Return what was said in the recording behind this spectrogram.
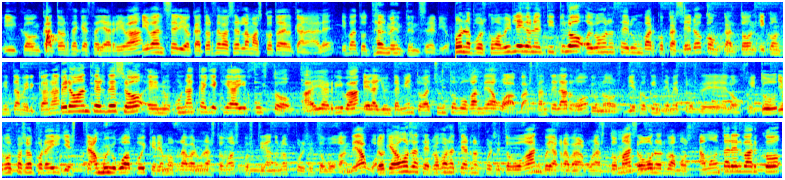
y con 14 que está ahí arriba. Iba en serio, 14 va a ser la mascota del canal, ¿eh? Iba totalmente en serio. Bueno, pues como habéis leído en el título, hoy vamos a hacer un barco casero con cartón y con cinta americana. Pero antes de eso, en una calle que hay justo ahí arriba, el ayuntamiento ha hecho un tobogán de agua bastante largo, de unos 10 o 15 metros de longitud. Y hemos pasado por ahí y está muy guapo y queremos grabar unas tomas pues tirándonos por ese tobogán de agua. Lo que vamos a hacer, vamos a tirarnos por ese tobogán, voy a grabar algunas tomas, luego nos vamos a montar el barco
